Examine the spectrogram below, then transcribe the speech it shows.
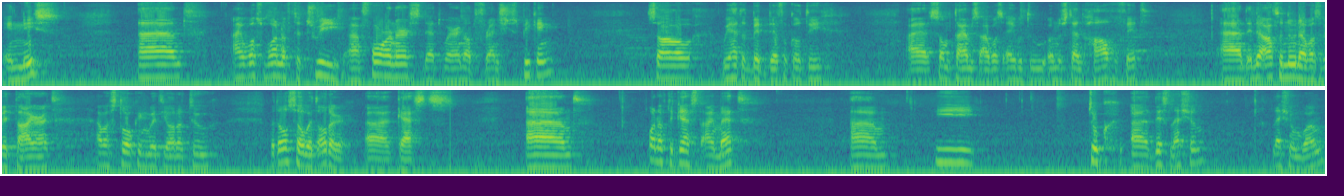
in Nice, and I was one of the three uh, foreigners that were not French speaking. So we had a bit difficulty. Uh, sometimes I was able to understand half of it, and in the afternoon I was a bit tired. I was talking with the other two, but also with other uh, guests. And one of the guests I met um, he took uh, this lesson, lesson one,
